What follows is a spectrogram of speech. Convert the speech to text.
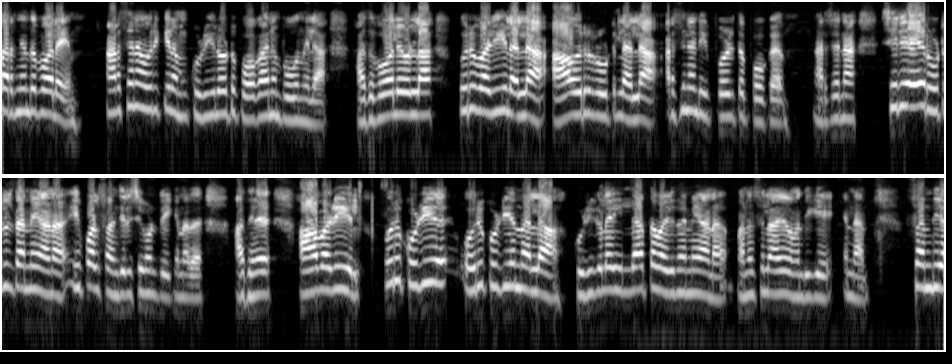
പറഞ്ഞതുപോലെ അർച്ചന ഒരിക്കലും കുഴിയിലോട്ട് പോകാനും പോകുന്നില്ല. അതുപോലെയുള്ള ഒരു വഴിയിലല്ല ആ ഒരു റൂട്ടിലല്ല അർച്ചനയുടെ ഇപ്പോഴത്തെ പോക്ക്. അർച്ചന ശരിയായ റൂട്ടിൽ തന്നെയാണ് ഇപ്പോൾ സഞ്ചരിച്ചു കൊണ്ടിരിക്കുന്നത് അതിന് ആ വഴിയിൽ ഒരു കുഴി ഒരു കുഴിയെന്നല്ല കുഴികളെ ഇല്ലാത്ത വഴി തന്നെയാണ്. മനസ്സിലായ അവന്തികെ എന്ന് സന്ധ്യ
